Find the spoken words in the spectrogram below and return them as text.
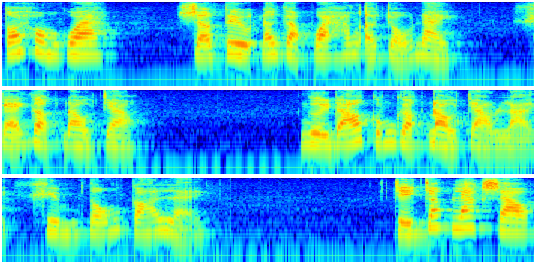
Tối hôm qua, sở tiêu đã gặp qua hắn ở chỗ này, khẽ gật đầu chào. Người đó cũng gật đầu chào lại, khiêm tốn có lễ. Chỉ chốc lát sau,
